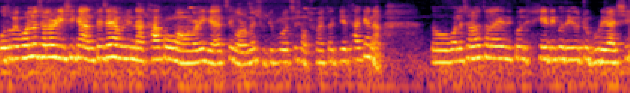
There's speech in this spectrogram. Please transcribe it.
প্রথমে বলল, চলো ঋষিকে আনতে যাই। আমি না থাক মামার বাড়ি গেছে, গরমে ছুটি পড়েছে, সবসময় তো গিয়ে থাকে না। তো বলে, চলো তাহলে এদিক এদিক ওদিক একটু ঘুরে আসি।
